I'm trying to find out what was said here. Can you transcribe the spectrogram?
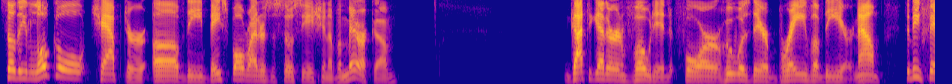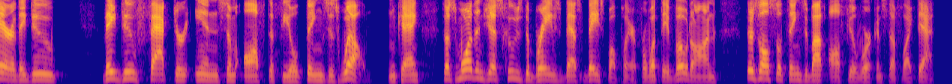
So, the local chapter of the Baseball Writers Association of America got together and voted for who was their Brave of the Year. Now, to be fair, they do they do factor in some off the field things as well. Okay, so it's more than just who's the Braves' best baseball player. For what they vote on, there's also things about off field work and stuff like that.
